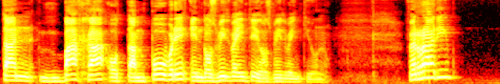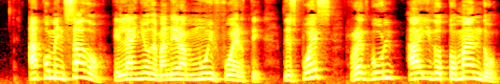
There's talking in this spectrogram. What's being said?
tan baja o tan pobre en 2020 y 2021. Ferrari ha comenzado el año de manera muy fuerte. Después, Red Bull ha ido tomando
